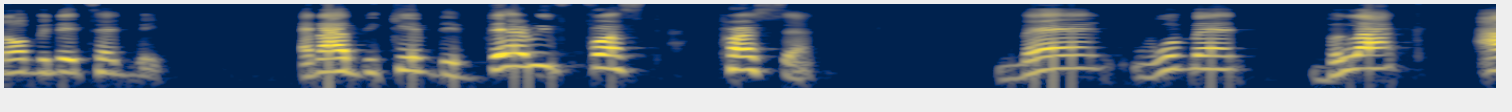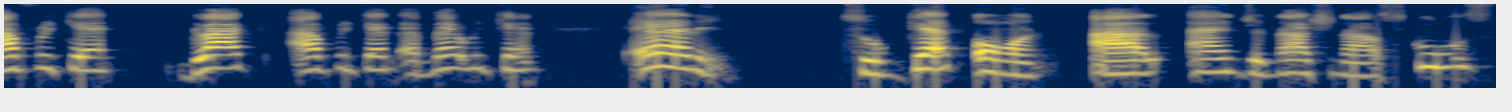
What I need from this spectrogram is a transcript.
nominated me and I became the very first person, man, woman, black, African, Black, African, American, any to get on Al International Schools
